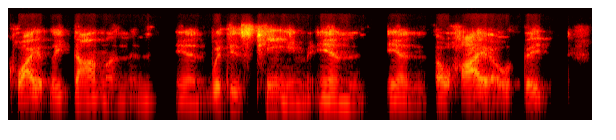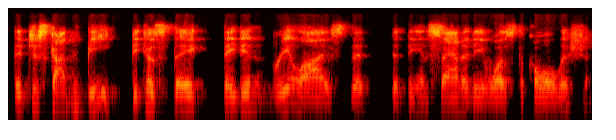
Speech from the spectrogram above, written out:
quietly Dolan and, and with his team in in Ohio. They they've just gotten beat because they they didn't realize that that the insanity was the coalition.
